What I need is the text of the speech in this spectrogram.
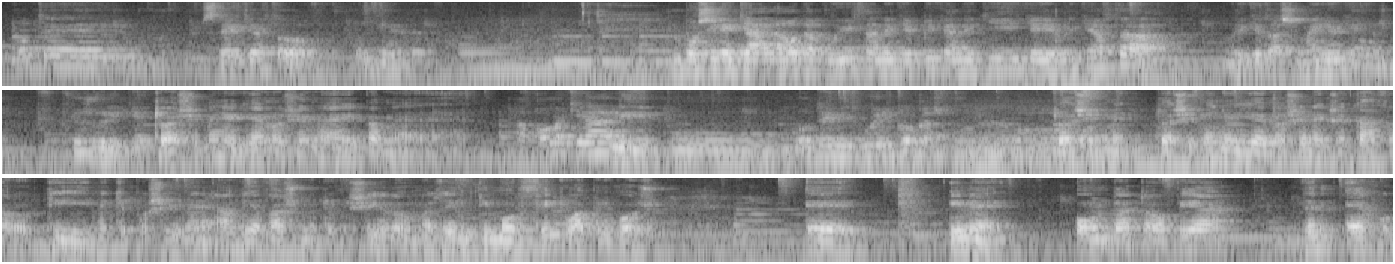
Οπότε στέκει αυτό. Πώς γίνεται; Μήπως είναι και άλλα όντα που ήρθαν και πήγαν εκεί και βρήκε αυτά; Βρήκε το ασημένιο γένος; Ποιος βρήκε; Το ασημένιο γένος είναι, είπαμε, Ακόμα και άλλοι που... Ο David Wilcock ας πούμε. Ο... Το, ασημε, το ασημένιο γένος είναι ξεκάθαρο τι είναι και πώς είναι. Αν διαβάσουμε τον Ισίδο μας δίνει τη μορφή του ακριβώς. Ε, είναι όντα τα οποία δεν έχουν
